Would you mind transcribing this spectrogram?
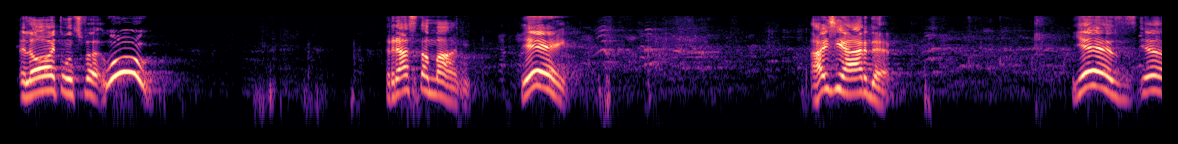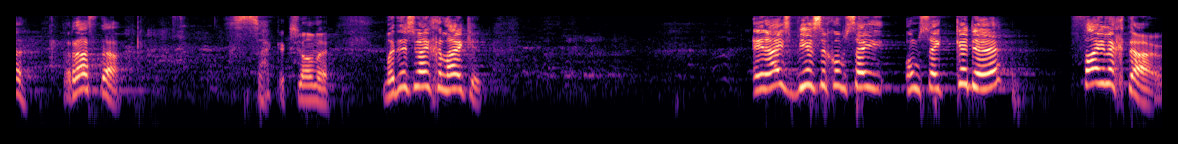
En laat het ons vir woe Rastaman. Hey. Hy is die herder. Yes, ja, yeah, Rasta. Sak ek jammer. Maar dis hoe hy gelyk het. En hy's besig om sy om sy kudde veilig te hou.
